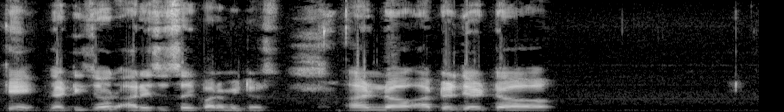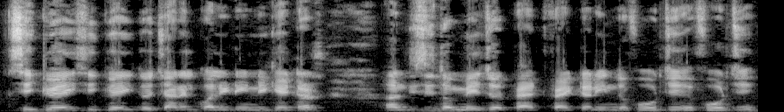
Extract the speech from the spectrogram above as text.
okay that is your RSSI parameters and uh, after that uh, CQI CQI is the channel quality indicators and this is the major factor in the 4G 4G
